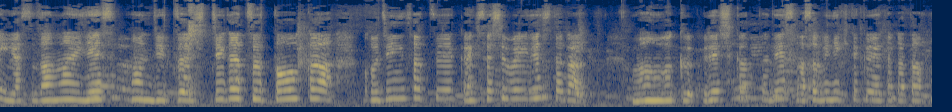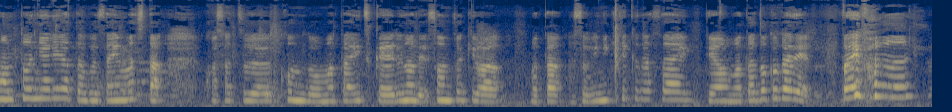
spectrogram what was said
い安田舞です。本日7月10日個人撮影会久しぶりでしたが満枠嬉しかったです。遊びに来てくれた方本当にありがとうございました。考察今度またいつかやるのでその時はまた遊びに来てください。ではまたどこかで。バイバイ。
